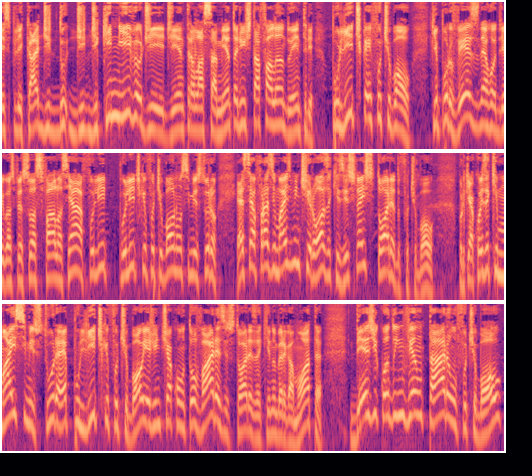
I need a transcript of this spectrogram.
explicar de, de, de, que nível de, de entrelaçamento a gente está falando entre política e futebol. Que por vezes, né, Rodrigo, as pessoas falam assim: ah, política e futebol não se misturam. Essa é a frase mais mentirosa que existe na história do futebol. Porque a coisa que mais se mistura é política e futebol, e a gente já contou várias histórias aqui no Bergamota, desde quando inventaram o futebol,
